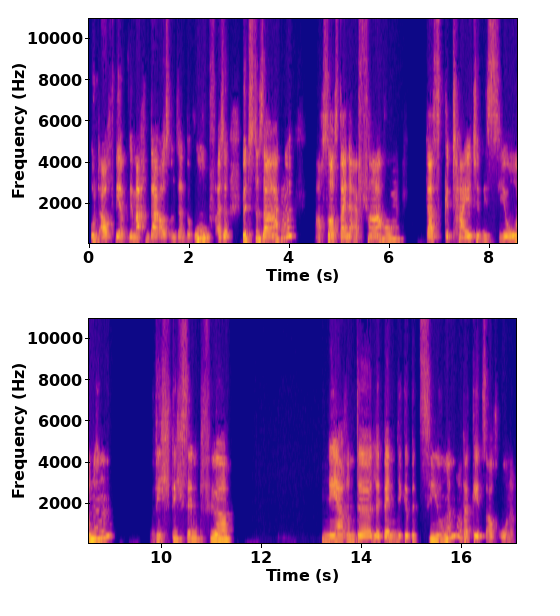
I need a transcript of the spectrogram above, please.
und auch wir, wir machen daraus unseren Beruf. Also würdest du sagen, auch so aus deiner Erfahrung, dass geteilte Visionen wichtig sind für nährende, lebendige Beziehungen oder geht es auch ohne?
